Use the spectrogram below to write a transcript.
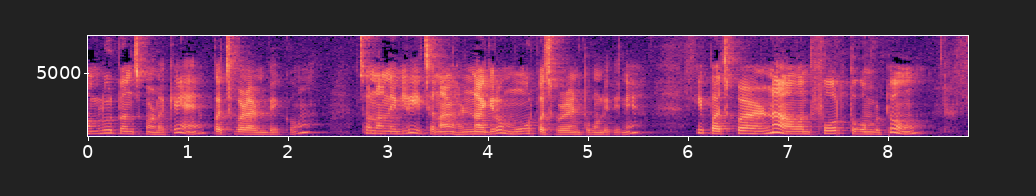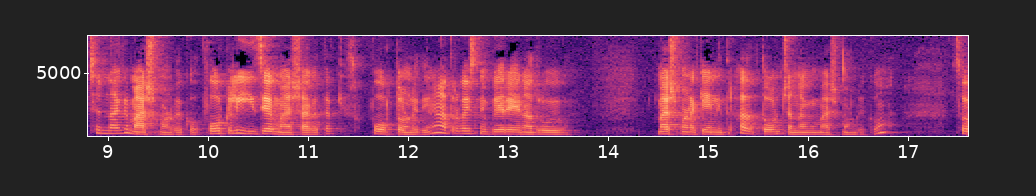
ಮಂಗಳೂರು ಬನ್ಸ್ ಮಾಡೋಕ್ಕೆ ಪಚ್ಚಬಾಳೆಹಣ್ಣು ಬೇಕು. ಸೊ ನಾನಿಲ್ಲಿ ಚೆನ್ನಾಗಿ ಹಣ್ಣಾಗಿರೋ ಮೂರು ಪಚ್ಚಬಾಳೆಹಣ್ಣು ತೊಗೊಂಡಿದ್ದೀನಿ. ಈ ಪಚ್ಚಬಾಳೆಹಣ್ಣ ಒಂದು ಫೋರ್ಕ್ ತೊಗೊಂಡ್ಬಿಟ್ಟು ಚೆನ್ನಾಗಿ ಮ್ಯಾಶ್ ಮಾಡಬೇಕು. ಫೋರ್ಕಲ್ಲಿ ಈಸಿಯಾಗಿ ಮ್ಯಾಶ್ ಆಗುತ್ತೆ. ಫೋರ್ಕ್ ತೊಗೊಂಡಿದ್ದೀನಿ. ಅದರ್ವೈಸ್ ನೀವು ಬೇರೆ ಏನಾದರೂ ಮ್ಯಾಶ್ ಮಾಡೋಕ್ಕೆ ಏನಿದ್ರೆ ಅದು ತೊಗೊಂಡು ಚೆನ್ನಾಗಿ ಮ್ಯಾಶ್ ಮಾಡಬೇಕು. ಸೊ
